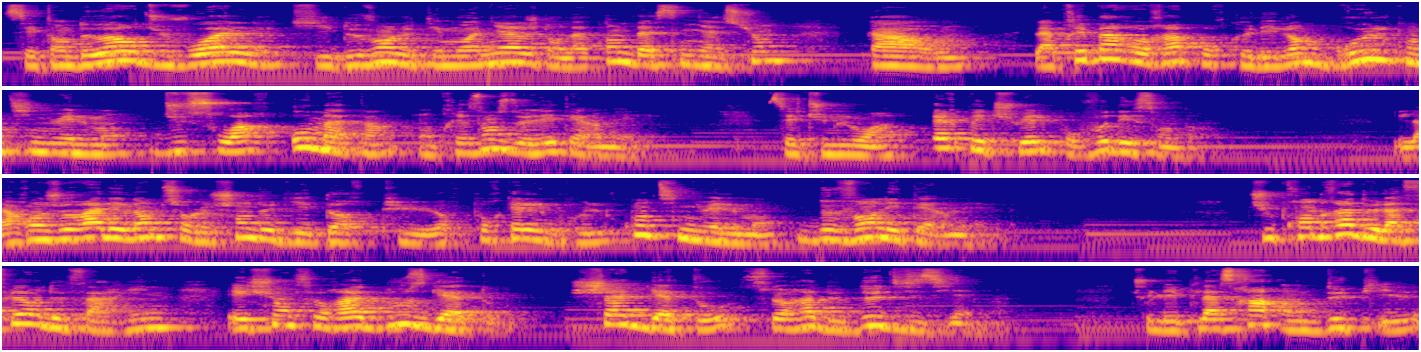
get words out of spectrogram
C'est en dehors du voile qui est devant le témoignage dans la tente d'assignation qu'Aaron la préparera pour que les lampes brûlent continuellement, du soir au matin, en présence de l'Éternel. C'est une loi perpétuelle pour vos descendants. Il arrangera les lampes sur le chandelier d'or pur pour qu'elles brûlent continuellement devant l'Éternel. Tu prendras de la fleur de farine et tu en feras douze gâteaux. Chaque gâteau sera de deux dixièmes. Tu les placeras en deux piles,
